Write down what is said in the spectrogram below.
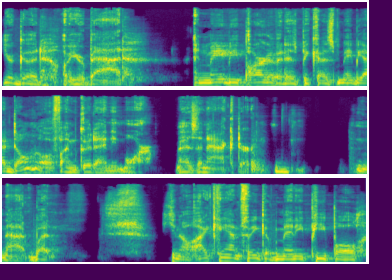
you're good or you're bad. And maybe part of it is because maybe I don't know if I'm good anymore as an actor. That, but you know, I can't think of many people.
